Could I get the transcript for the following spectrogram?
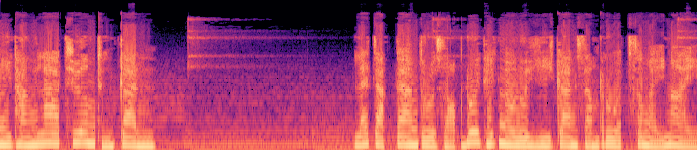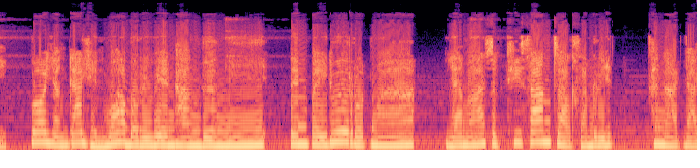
มีทั้งลาดเชื่อมถึงกัน และจากการตรวจสอบด้วยเทคโนโลยีการสำรวจสมัยใหม่ ก็ยังได้เห็นว่าบริเวณทางเดินนี้ เต็มไปด้วยรถม้า และม้าศึกที่สร้างจากสำริด ขนาดใหญ่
